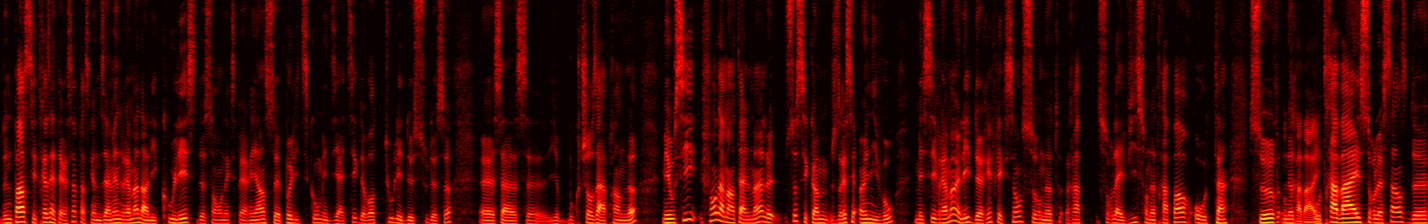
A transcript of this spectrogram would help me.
d'une part, c'est très intéressant parce qu'elle nous amène vraiment dans les coulisses de son expérience euh, politico-médiatique, de voir tous les dessous de ça. Euh, ça- Il y a beaucoup de choses à apprendre là. Mais aussi, fondamentalement, le- ça, c'est comme, je dirais, c'est un niveau, mais c'est vraiment un livre de réflexion sur notre rap- sur la vie, sur notre rapport au temps, sur Au notre, travail. au travail, sur le sens de,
